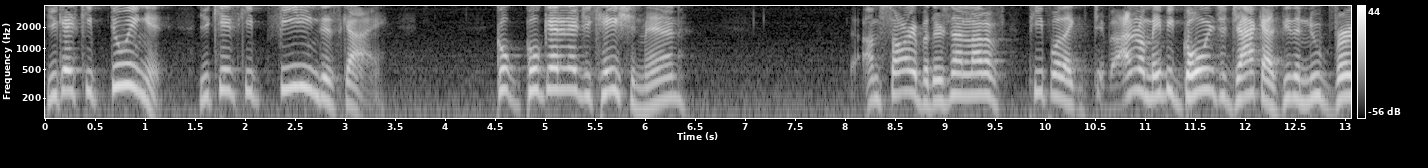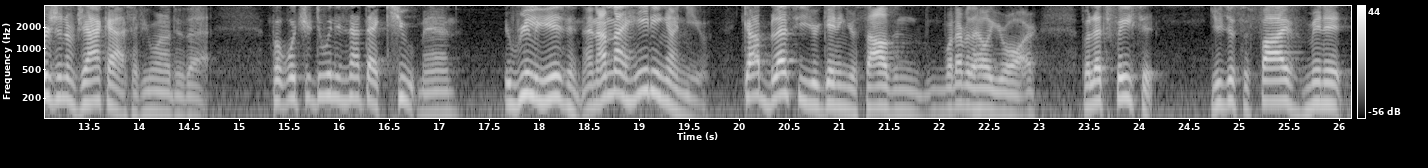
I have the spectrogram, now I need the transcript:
You guys keep doing it. You kids keep feeding this guy. Go go get an education, man. I'm sorry, but there's not a lot of people like I don't know, maybe go into Jackass, be the new version of Jackass if you want to do that. But what you're doing is not that cute, man. It really isn't. And I'm not hating on you. God bless you, you're getting your thousand, whatever the hell you are. But let's face it, you're just a five minute,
